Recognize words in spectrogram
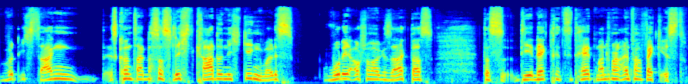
würde ich sagen, es könnte sein, dass das Licht gerade nicht ging, weil es wurde ja auch schon mal gesagt, dass, dass die Elektrizität manchmal einfach weg ist.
